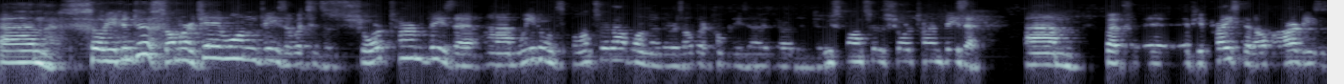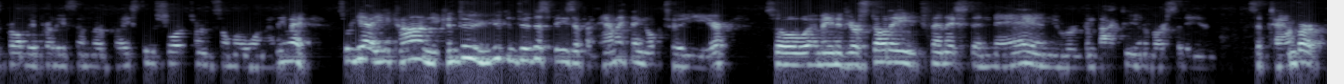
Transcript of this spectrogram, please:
Um, so you can do a summer J1 visa, which is a short-term visa. Um, we don't sponsor that one. There's other companies out there that do sponsor the short-term visa. Um, but if you priced it up, our visa is probably a pretty similar price to the short-term summer one anyway. So yeah, you can you can do you can do this visa for anything up to a year. So I mean, if your study finished in May and you were going back to university in September,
